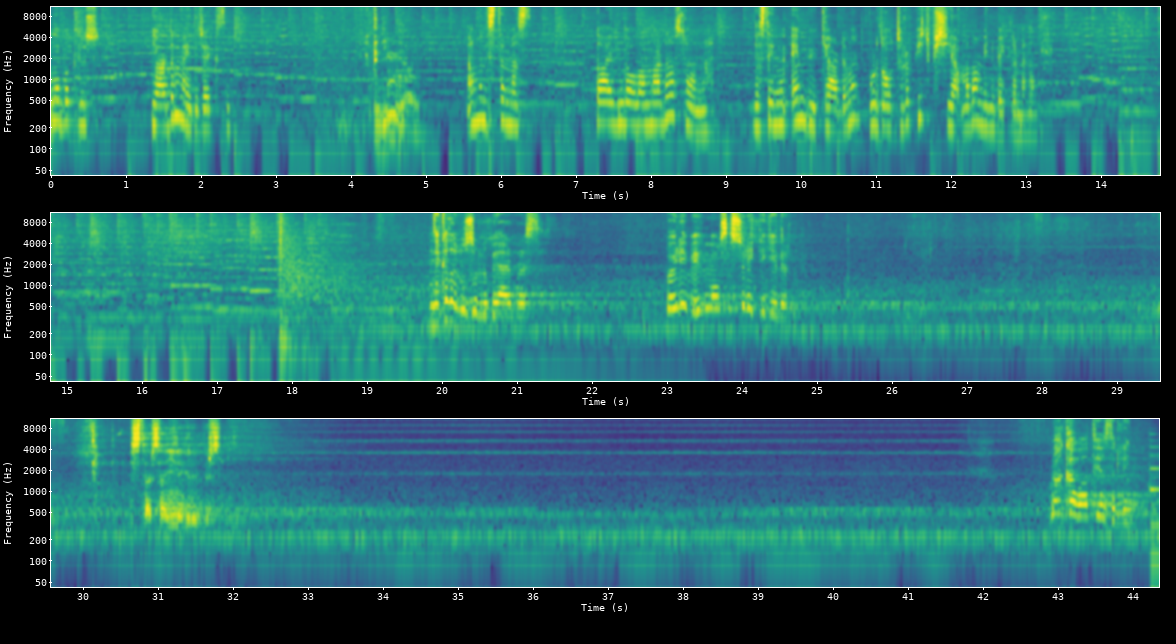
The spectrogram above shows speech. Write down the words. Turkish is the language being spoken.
Ne bakıyorsun? Yardım mı edeceksin? Edeyim mi yani? Aman istemez. Daha evinde olanlardan sonra. Ya senin en büyük yardımın burada oturup hiçbir şey yapmadan beni beklemen olur. Ne kadar huzurlu bir yer burası. Böyle bir evim olsa sürekli gelirdim. İstersen yine gelebilirsin. Ben kahvaltı hazırlayayım.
